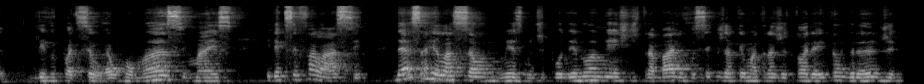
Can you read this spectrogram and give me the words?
o livro pode ser é um romance, mas queria que você falasse dessa relação mesmo de poder no ambiente de trabalho, você que já tem uma trajetória aí tão grande,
